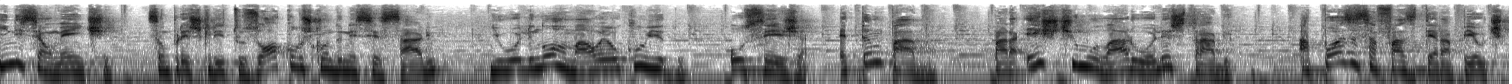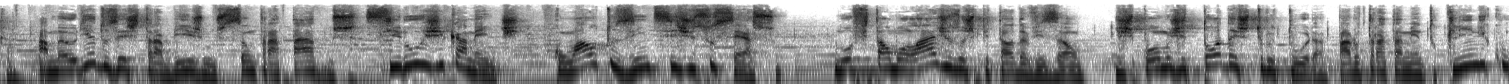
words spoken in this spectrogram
Inicialmente, são prescritos óculos quando necessário e o olho normal é ocluído, ou seja, é tampado, para estimular o olho estrábico. Após essa fase terapêutica, a maioria dos estrabismos são tratados cirurgicamente, com altos índices de sucesso. No Oftalmolages Hospital da Visão, dispomos de toda a estrutura para o tratamento clínico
